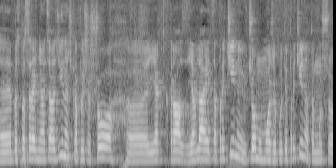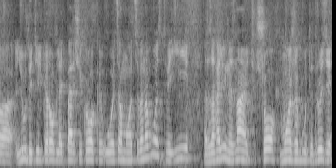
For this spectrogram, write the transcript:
е, безпосередньо ця жіночка пише, що е, якраз з'являється причиною, в чому може бути причина, тому що люди тільки роблять перші кроки у цьому свиноводстві і взагалі не знають, що може бути. Друзі,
